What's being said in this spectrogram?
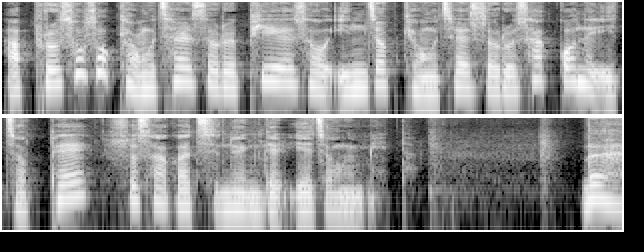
앞으로 소속 경찰서를 피해서 인접 경찰서로 사건을 이첩해 수사가 진행될 예정입니다. 네,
